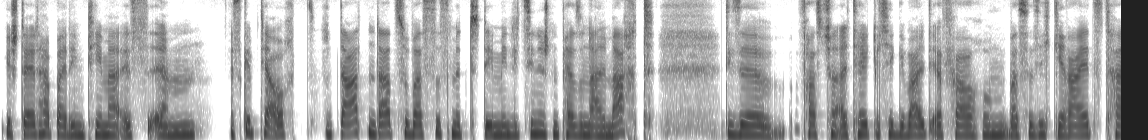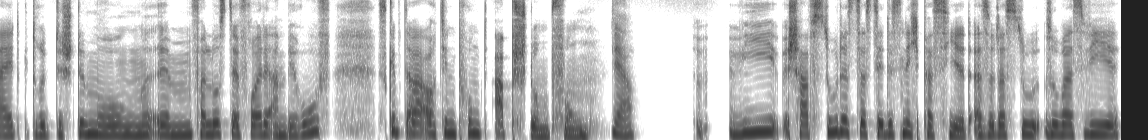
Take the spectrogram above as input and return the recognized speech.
gestellt habe bei dem Thema ist, ähm, es gibt ja auch Daten dazu, was es mit dem medizinischen Personal macht. Diese fast schon alltägliche Gewalterfahrung, was für sich Gereiztheit, gedrückte Stimmung, ähm, Verlust der Freude am Beruf. Es gibt aber auch den Punkt Abstumpfung. Ja. Wie schaffst du das, dass dir das nicht passiert? Also, dass du sowas wie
